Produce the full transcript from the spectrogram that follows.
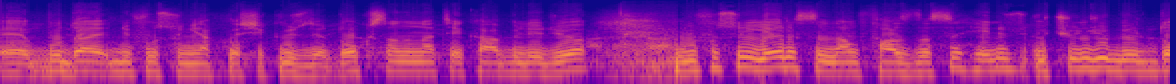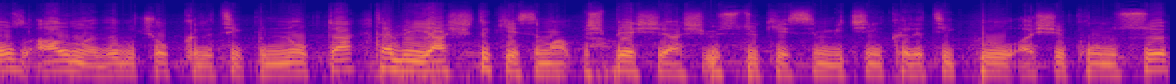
E, bu da nüfusun yaklaşık %90'ına tekabül ediyor. Nüfusun yarısından fazlası henüz 3. bir doz almadı. Bu çok kritik bir nokta. Tabii yaşlı kesim 65 yaş üstü kesim için kritik bu aşı konusu.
